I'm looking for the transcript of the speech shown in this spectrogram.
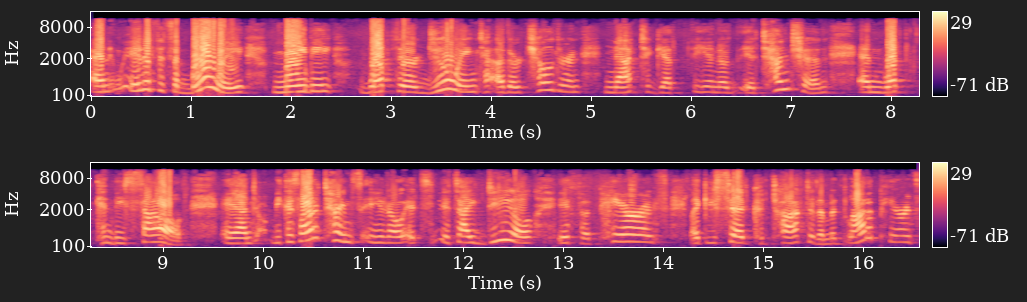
And, and if it's a bully maybe what they're doing to other children not to get the, you know the attention and what can be solved. And because a lot of times you know it's it's ideal if a parents like you said could talk to them. But a lot of parents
